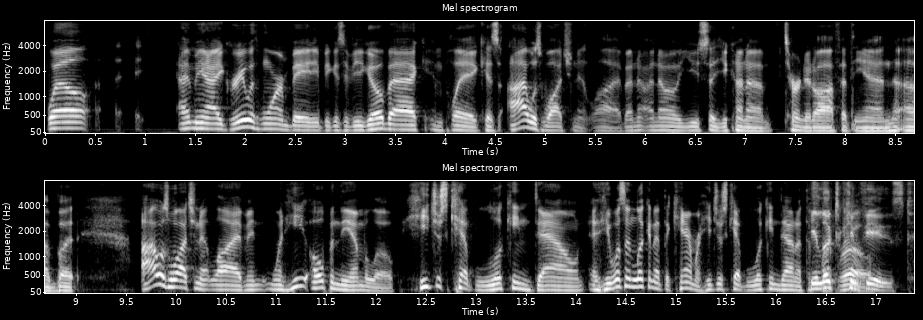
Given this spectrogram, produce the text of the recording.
Well, I mean, I agree with Warren Beatty because if you go back and play, because I was watching it live. I know, I know you said you kind of turned it off at the end, uh, but I was watching it live, and when he opened the envelope, he just kept looking down, and he wasn't looking at the camera. He just kept looking down at the. He looked row. confused.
